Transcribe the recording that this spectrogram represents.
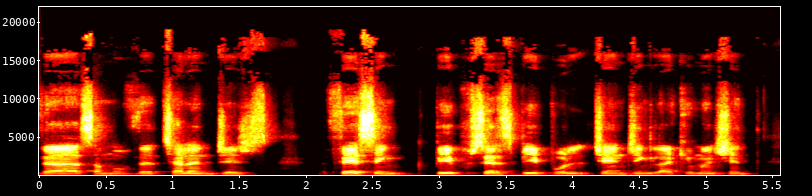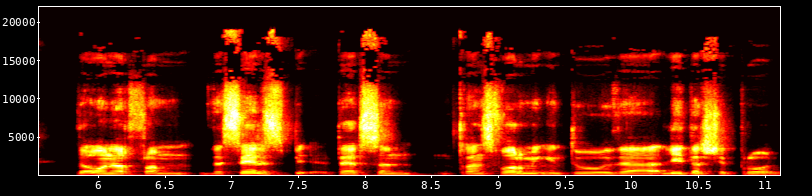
the some of the challenges facing people sales people changing like you mentioned the owner from the sales person transforming into the leadership role.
